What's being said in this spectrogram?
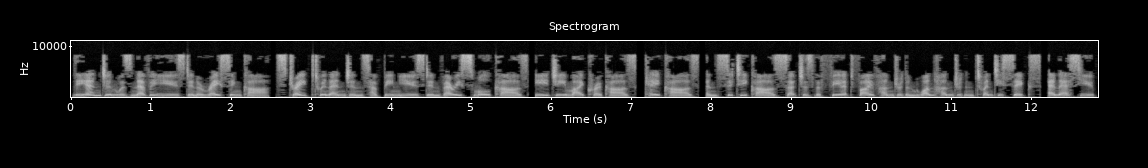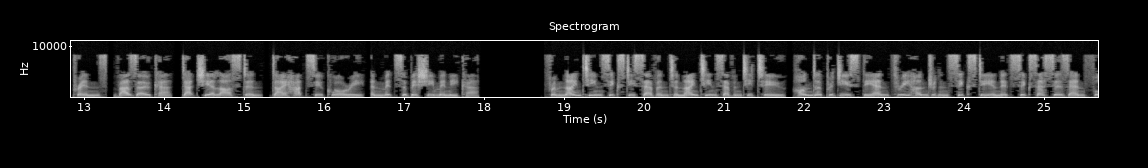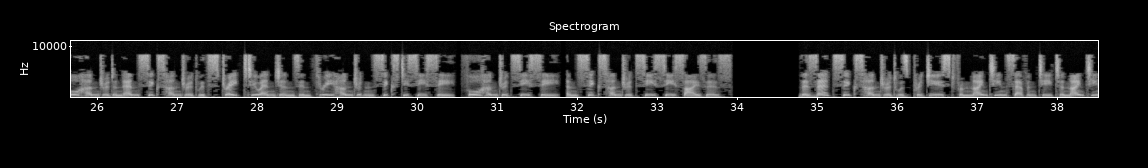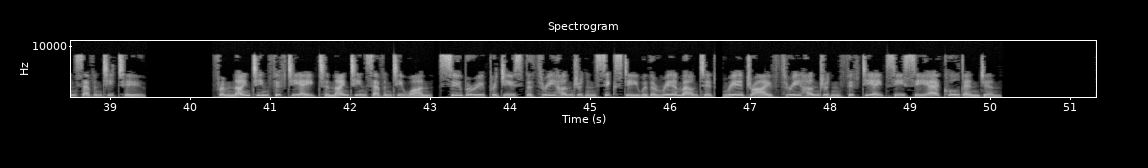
The engine was never used in a racing car. Straight twin engines have been used in very small cars, e.g. microcars, K cars, and city cars such as the Fiat 500 and 126, NSU Prinz, Vazoka, Dacia Lăstun, Daihatsu Cuore, and Mitsubishi Minica. From 1967 to 1972, Honda produced the N360 and its successors N400 and N600 with straight two engines in 360cc, 400cc, and 600cc sizes. The Z600 was produced from 1970 to 1972. From 1958 to 1971, Subaru produced the 360 with a rear-mounted, rear-drive 358cc air-cooled engine.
